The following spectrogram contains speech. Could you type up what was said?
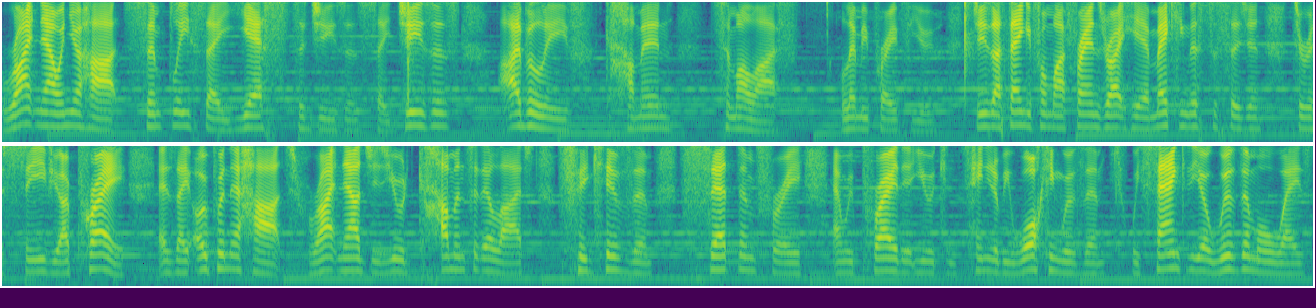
right now in your heart, simply say yes to Jesus. Say, Jesus, I believe, come in to my life. Let me pray for you. Jesus, I thank you for my friends right here making this decision to receive you. I pray as they open their hearts right now, Jesus, you would come into their lives, forgive them, set them free, and we pray that you would continue to be walking with them. We thank that you're with them always,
